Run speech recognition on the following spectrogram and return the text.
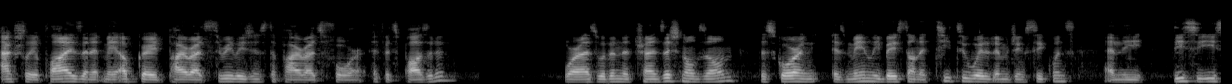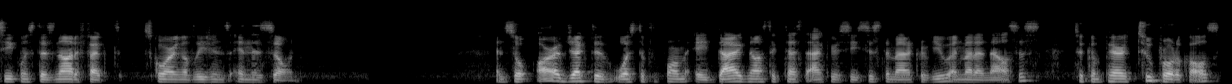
actually applies and it may upgrade PI-RADS 3 lesions to PI-RADS 4 if it's positive. Whereas within the transitional zone, the scoring is mainly based on a T2 weighted imaging sequence and the DCE sequence does not affect scoring of lesions in this zone. And so our objective was to perform a diagnostic test accuracy systematic review and meta-analysis to compare two protocols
